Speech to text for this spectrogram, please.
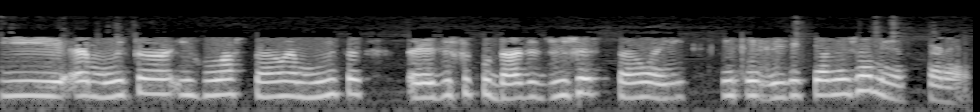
e é muita enrolação, é muita é, dificuldade de gestão aí, inclusive planejamento, Carol.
